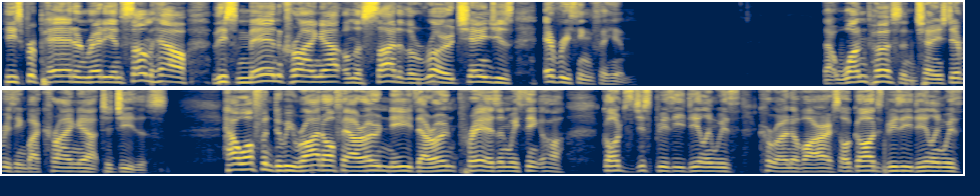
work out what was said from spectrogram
He's prepared and ready, and somehow this man crying out on the side of the road changes everything for him. That one person changed everything by crying out to Jesus. How often do we write off our own needs, our own prayers, and we think, oh, God's just busy dealing with coronavirus, or God's busy dealing with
